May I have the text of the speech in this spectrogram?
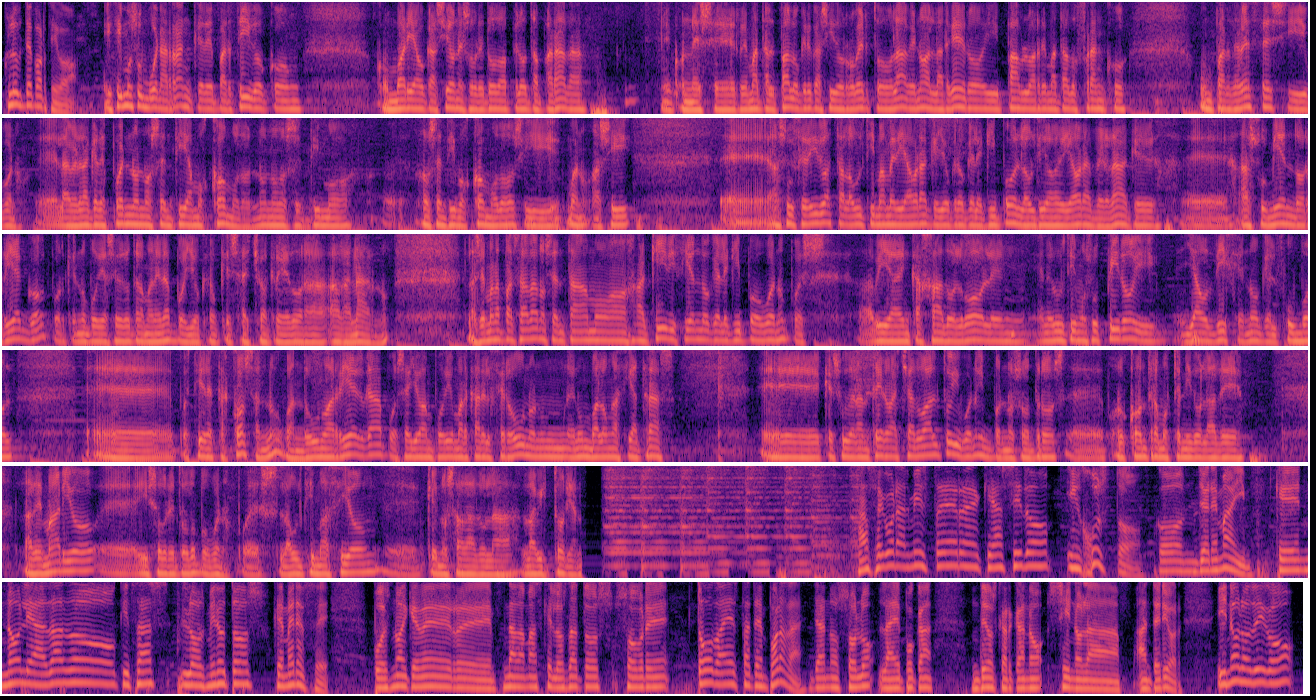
Club Deportivo. Hicimos un buen arranque de partido con con varias ocasiones, sobre todo a pelota parada, eh, con ese remate al palo, creo que ha sido Roberto Lave, ¿no? Al larguero y Pablo ha rematado Franco un par de veces y bueno, eh, la verdad que después no nos sentíamos cómodos, no, no nos sentimos, eh, no nos sentimos cómodos y bueno, así eh, ha sucedido hasta la última media hora que yo creo que el equipo en la última media hora es verdad que eh, asumiendo riesgos porque no podía ser de otra manera pues yo creo que se ha hecho acreedor a, ganar ¿no? la semana pasada nos sentábamos aquí diciendo que el equipo bueno pues había encajado el gol en, el último suspiro y ya os dije ¿no? que el fútbol eh, pues tiene estas cosas ¿no? cuando uno arriesga pues ellos han podido marcar el 0-1 en un, en un balón hacia atrás eh, que su delantero ha echado alto y bueno, y por nosotros, eh, por contra, hemos tenido la de la de Mario eh, y sobre todo, pues bueno, pues la última acción que nos ha dado la, la victoria. Asegura el mister que ha sido injusto con Jeremai, que no le ha dado quizás los minutos que merece. Pues no hay que ver nada más que los datos sobre toda esta temporada, ya no solo la época de Oscar Cano, sino la anterior. Y no lo digo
